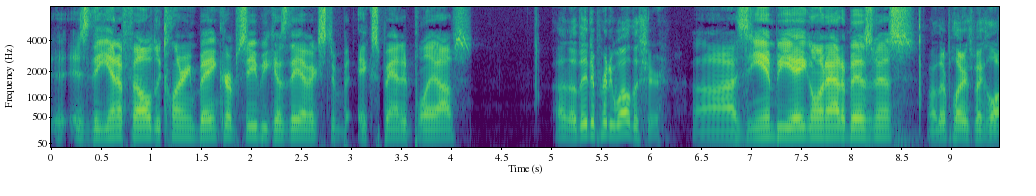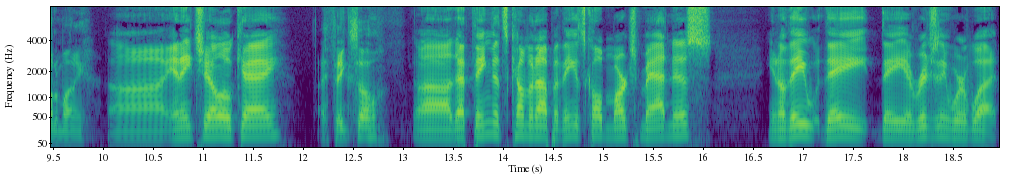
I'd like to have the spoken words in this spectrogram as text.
is the NFL declaring bankruptcy because they have ex- expanded playoffs? I don't know. They did pretty well this year. Uh, is the NBA going out of business? Oh, their players make a lot of money. Uh, NHL okay? I think so. Uh, that thing that's coming up, I think it's called March Madness. You know, they they they originally were what,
